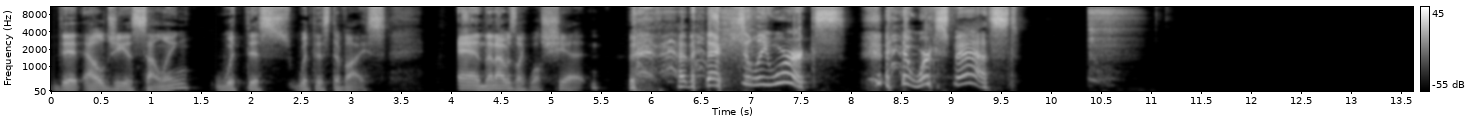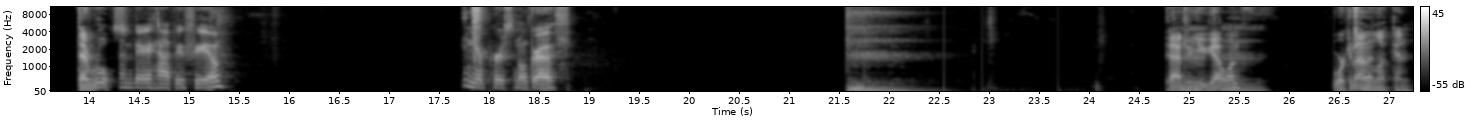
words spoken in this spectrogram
that lg is selling with this with this device. And then i was like well shit. That actually works. It works fast That rules. I'm very happy for you in your personal growth. patrick you got one Mm, working I'm on it looking.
